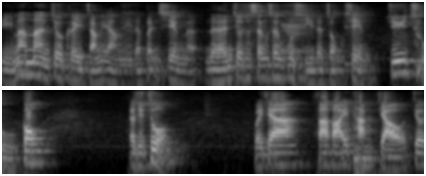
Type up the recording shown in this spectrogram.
你慢慢就可以长养你的本性了。人就是生生不息的种性，居处恭，要去做。回家沙发一躺，脚就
